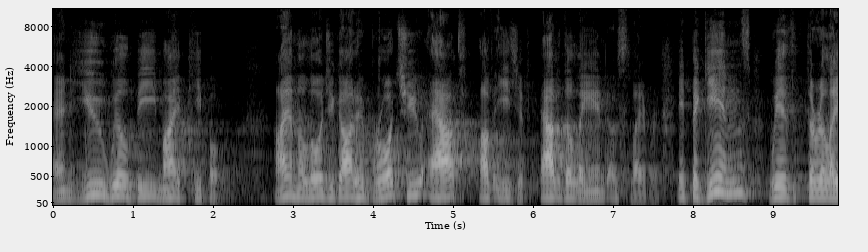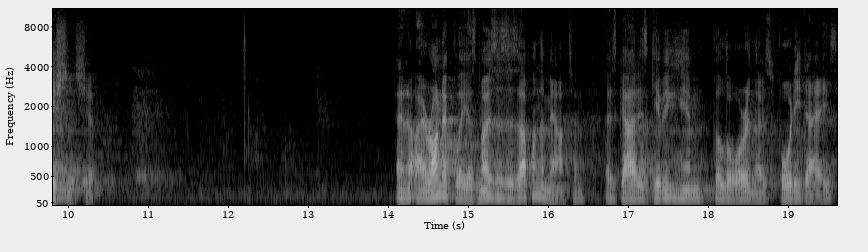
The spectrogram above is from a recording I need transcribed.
and you will be my people. I am the Lord your God who brought you out of Egypt, out of the land of slavery. It begins with the relationship. And ironically, as Moses is up on the mountain, as God is giving him the law in those 40 days,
